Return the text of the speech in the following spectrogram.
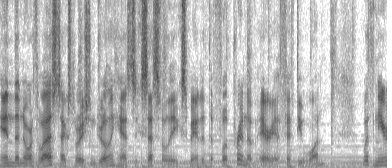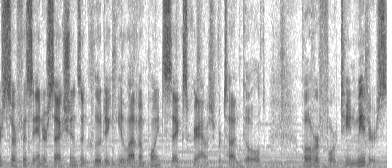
In the northwest, exploration drilling has successfully expanded the footprint of Area 51, with near surface intersections including 11.6 grams per ton gold over 14 meters.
